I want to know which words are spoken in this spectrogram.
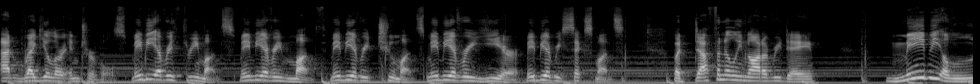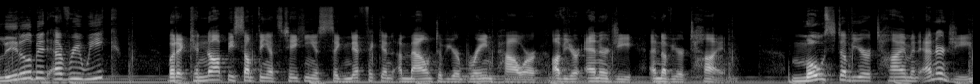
at regular intervals. Maybe every three months, maybe every month, maybe every two months, maybe every year, maybe every six months, but definitely not every day. Maybe a little bit every week, but it cannot be something that's taking a significant amount of your brain power, of your energy, and of your time. Most of your time and energy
